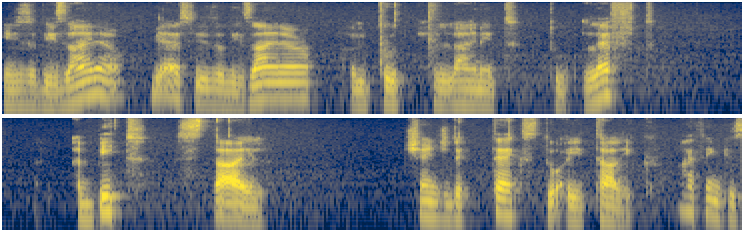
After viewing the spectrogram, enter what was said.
he's a designer yes he's a designer I will put align it to left a bit style change the text to italic. I think it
